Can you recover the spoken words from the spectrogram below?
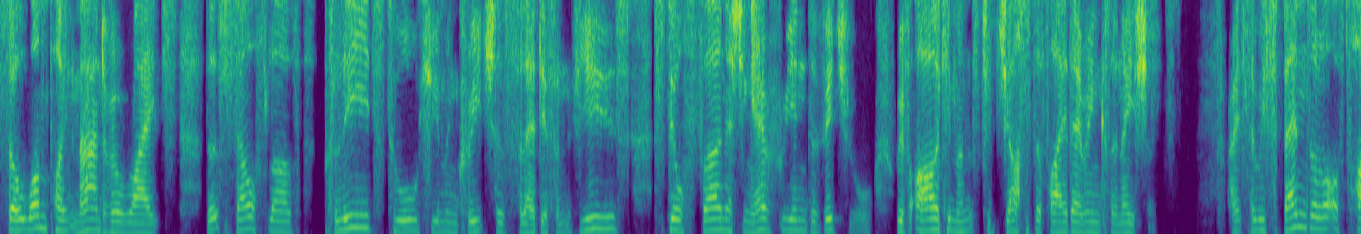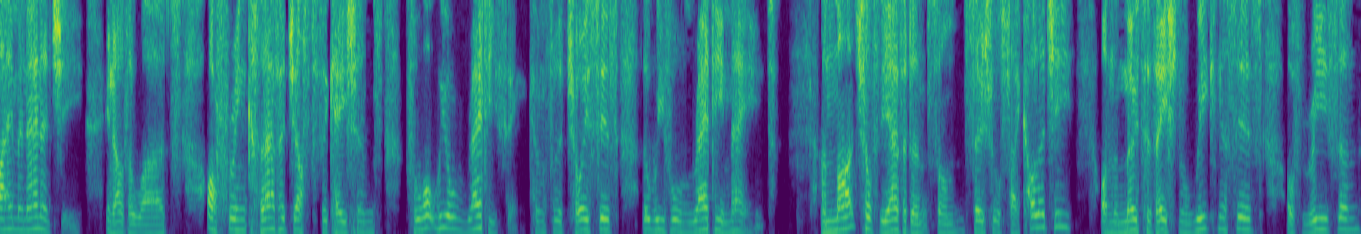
So at one point, Mandeville writes that self love pleads to all human creatures for their different views, still furnishing every individual with arguments to justify their inclinations. Right? So we spend a lot of time and energy, in other words, offering clever justifications for what we already think and for the choices that we've already made. And much of the evidence on social psychology, on the motivational weaknesses of reason,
